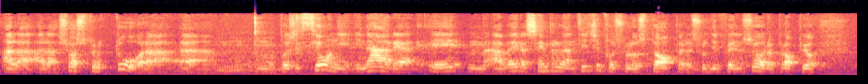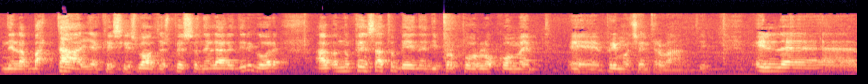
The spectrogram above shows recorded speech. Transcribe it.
alla, alla sua struttura, ehm, posizioni in area e mh, avere sempre l'anticipo sullo stopper, sul difensore proprio nella battaglia che si svolge spesso nell'area di rigore, hanno pensato bene di proporlo come eh, primo centravanti. Il, eh,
